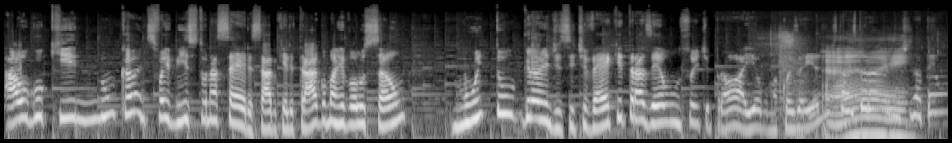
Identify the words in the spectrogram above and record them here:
algo que nunca antes foi visto na série, sabe? Que ele traga uma revolução muito grande. Se tiver que trazer um Switch Pro aí, alguma coisa aí, a gente tá Ai. esperando. A gente já tem um,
